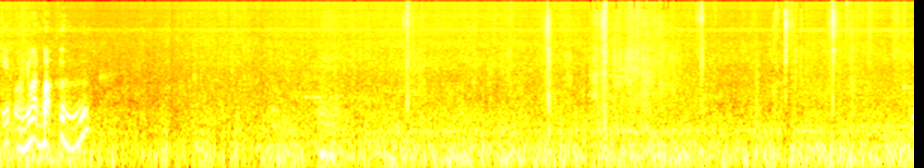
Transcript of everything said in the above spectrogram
เก็บเอายอดบักเออเก็บ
